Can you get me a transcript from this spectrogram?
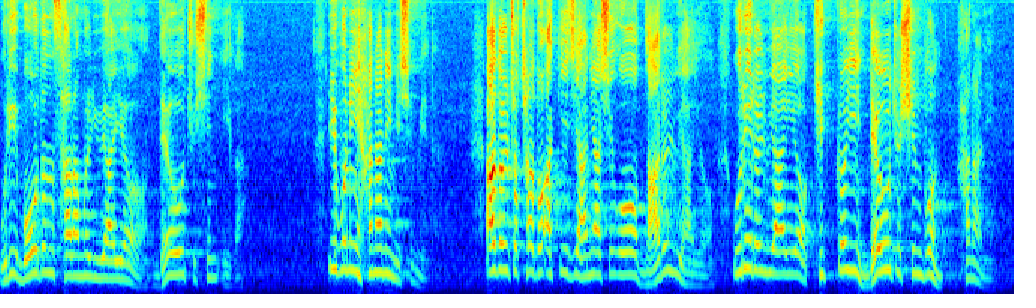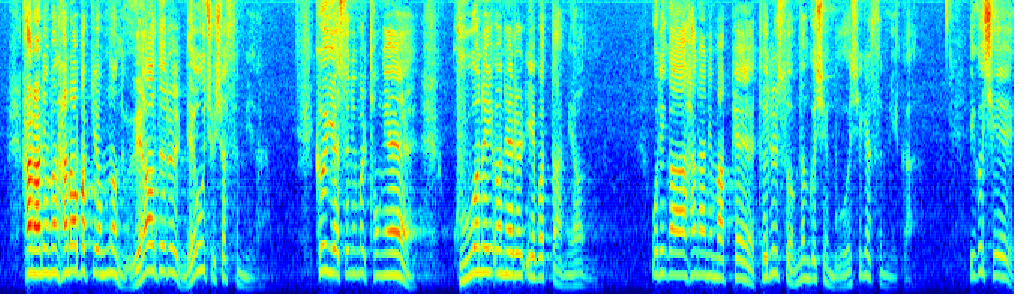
우리 모든 사람을 위하여 내어 주신 이가 이분이 하나님이십니다. 아들조차도 아끼지 아니하시고 나를 위하여 우리를 위하여 기꺼이 내어 주신 분 하나님. 하나님은 하나밖에 없는 외아들을 내어 주셨습니다. 그 예수님을 통해 구원의 은혜를 입었다면 우리가 하나님 앞에 드릴 수 없는 것이 무엇이겠습니까? 이것이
